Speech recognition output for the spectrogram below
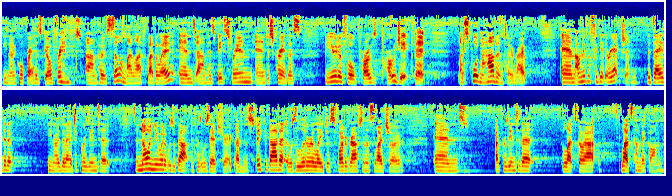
you know, incorporate his girlfriend, um, who's still in my life, by the way, and um, his best friend, and just create this beautiful pro- project that I just poured my heart into, right? And I'll never forget the reaction. The day that it, you know, that I had to present it. And no one knew what it was about because it was abstract. I didn't speak about it. It was literally just photographs and a slideshow. And I presented it. Lights go out. Lights come back on.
